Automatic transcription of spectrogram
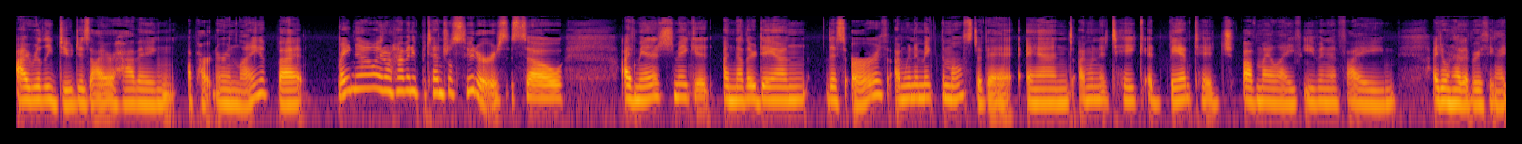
I really do desire having a partner in life, but right now I don't have any potential suitors. So, I've managed to make it another day on this earth. I'm going to make the most of it and I'm going to take advantage of my life even if I I don't have everything I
